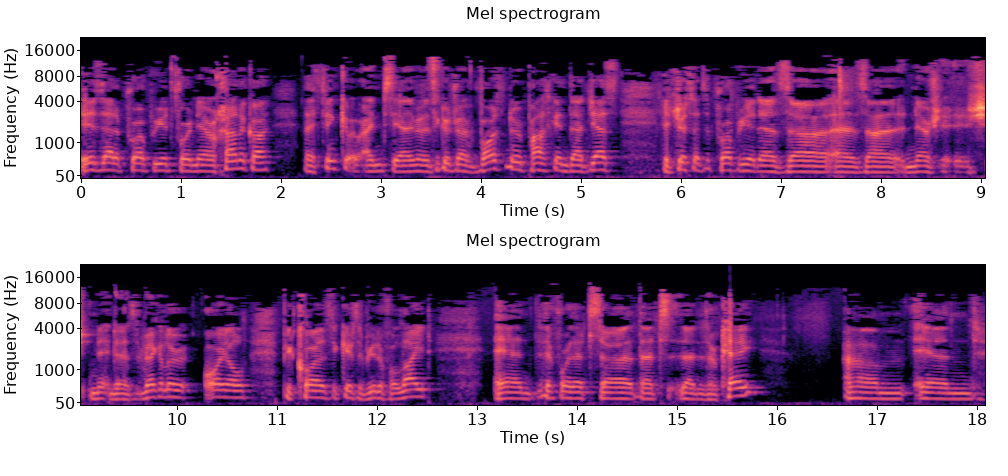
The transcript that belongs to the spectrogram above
Is that appropriate for Ner Chanukah? And I think I didn't see. I think it was Rav Wosner Paskin that yes, it's just as appropriate as uh, as uh, as regular oil because it gives a beautiful light and therefore that's uh, that's that is okay. Um, and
